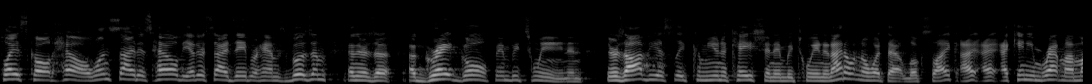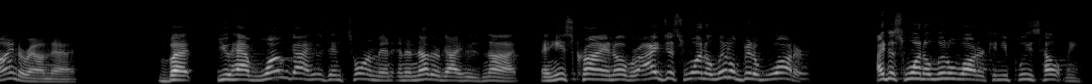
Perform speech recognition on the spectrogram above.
place called hell. One side is hell, the other side's Abraham's bosom, and there's a, a great gulf in between. And there's obviously communication in between. And I don't know what that looks like. I, I, I can't even wrap my mind around that. But you have one guy who's in torment and another guy who's not, and he's crying over, I just want a little bit of water. I just want a little water. Can you please help me?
